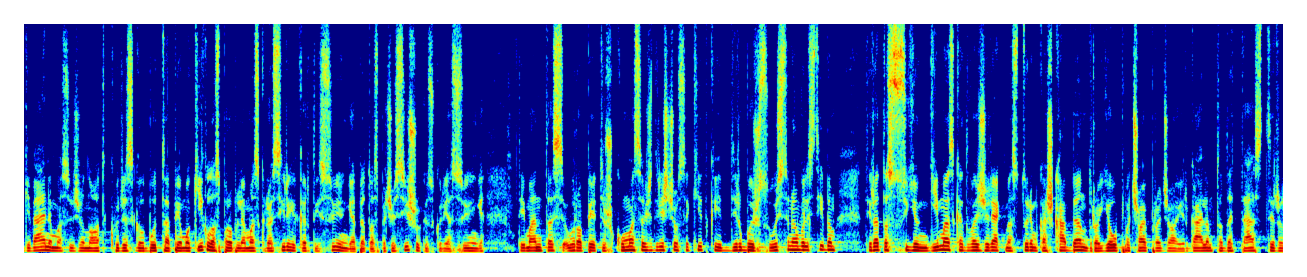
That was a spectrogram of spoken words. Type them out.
gyvenimą sužinoti, kuris galbūt apie mokyklos problemas, kurios irgi kartais sujungia, apie tos pačius iššūkius, kurie sujungia. Tai man tas europietiškumas, aš drįščiau sakyti, kai dirbu ir su užsienio valstybėm, tai yra tas sujungimas, kad važiuok, mes turim kažką bendro jau pačioj pradžioj ir galim tada tęsti ir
